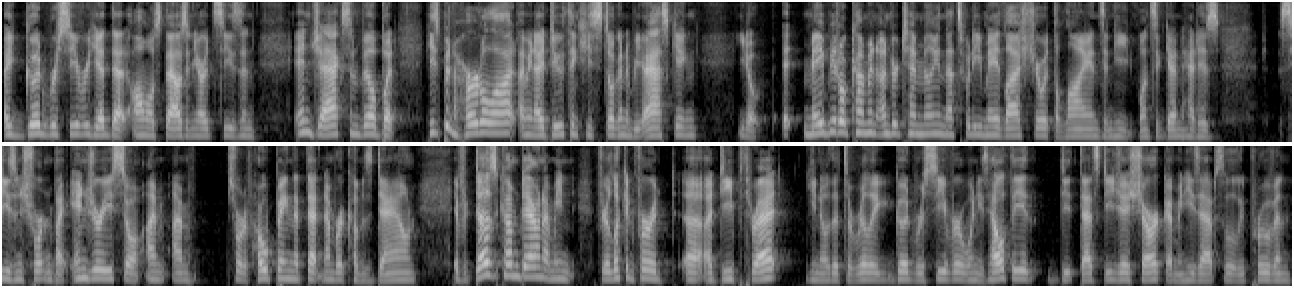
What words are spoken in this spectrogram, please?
a good receiver. He had that almost thousand yard season in Jacksonville, but he's been hurt a lot. I mean, I do think he's still going to be asking. You know, it, maybe it'll come in under 10 million. That's what he made last year with the Lions, and he once again had his season shortened by injury. So I'm I'm sort of hoping that that number comes down. If it does come down, I mean, if you're looking for a, a deep threat, you know, that's a really good receiver when he's healthy, that's DJ Chark. I mean, he's absolutely proven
